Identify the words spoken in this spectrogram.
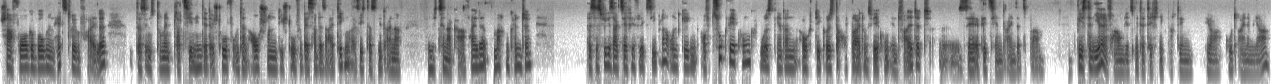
scharf vorgebogenen Headström-Pfeile das Instrument platzieren hinter der Stufe und dann auch schon die Stufe besser beseitigen, als ich das mit einer 15er K-Pfeile machen könnte. Es ist, wie gesagt, sehr viel flexibler und gegen auf Zugwirkung, wo es ja dann auch die größte Aufbereitungswirkung entfaltet, äh, sehr effizient einsetzbar. Wie ist denn Ihre Erfahrung jetzt mit der Technik nach dem ja, gut einem Jahr?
